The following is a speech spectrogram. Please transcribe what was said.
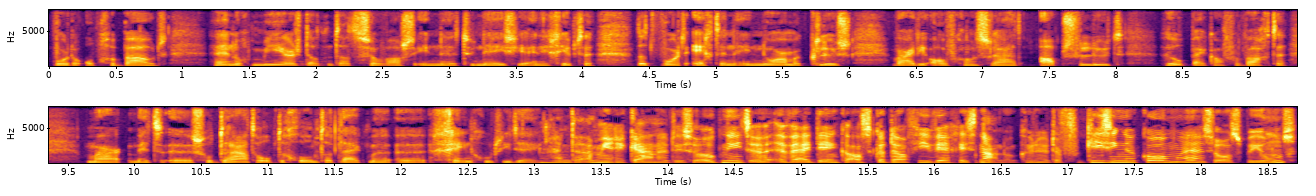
worden opgebouwd. Nog meer, dat, dat zoals in uh, Tunesië en Egypte. Dat wordt echt een enorme klus waar die overgangsraad absoluut hulp bij kan verwachten. Maar met uh, soldaten op de grond, dat lijkt me uh, geen goed idee. En de Amerikanen dus ook niet. Uh, wij denken als Gaddafi weg is, nou dan kunnen er verkiezingen komen, hè, zoals bij ons.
